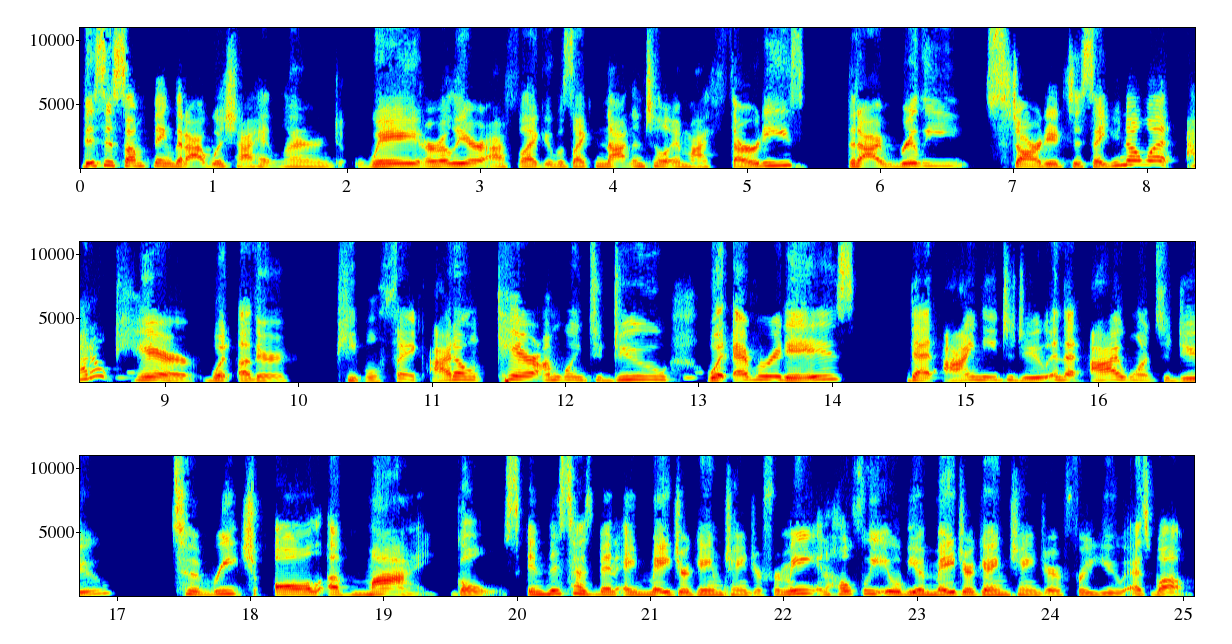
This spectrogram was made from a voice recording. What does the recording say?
This is something that I wish I had learned way earlier. I feel like it was like not until in my 30s that I really started to say, you know what? I don't care what other people think. I don't care. I'm going to do whatever it is that I need to do and that I want to do to reach all of my goals. And this has been a major game changer for me. And hopefully it will be a major game changer for you as well.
